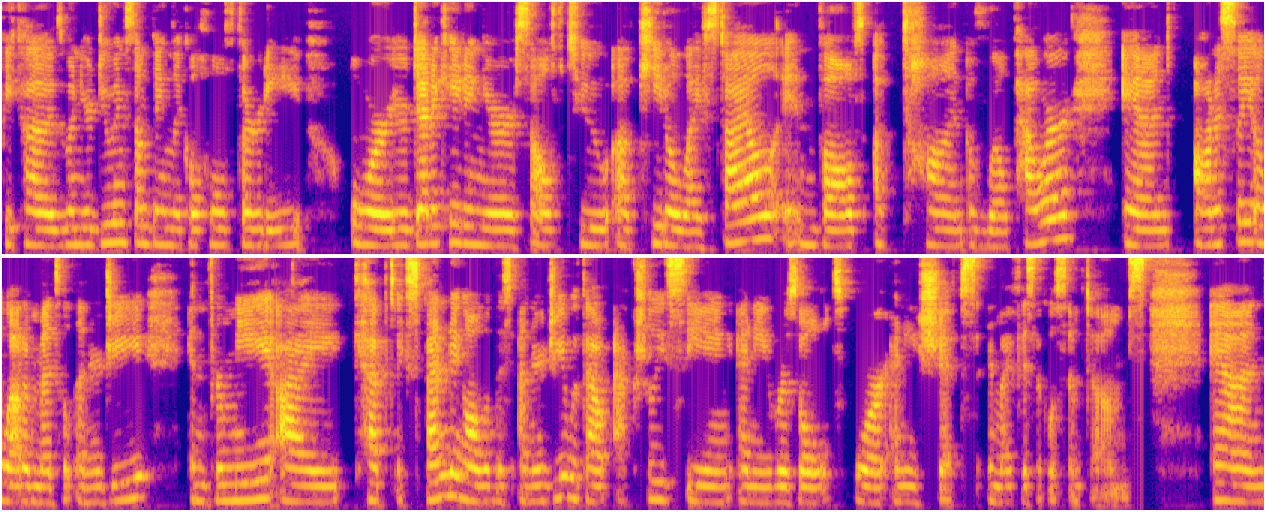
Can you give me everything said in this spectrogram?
because when you're doing something like a whole 30 or you're dedicating yourself to a keto lifestyle, it involves a ton of willpower and honestly a lot of mental energy. And for me, I kept expending all of this energy without actually seeing any results or any shifts in my physical symptoms. And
